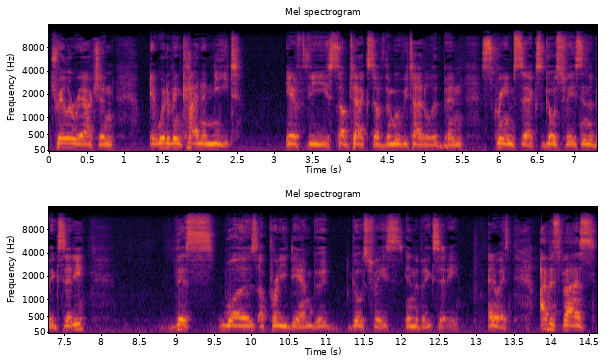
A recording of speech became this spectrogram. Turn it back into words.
trailer reaction, it would have been kind of neat if the subtext of the movie title had been Scream 6 Ghostface in the Big City. This was a pretty damn good Ghostface in the Big City. Anyways, I've been Spaz.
